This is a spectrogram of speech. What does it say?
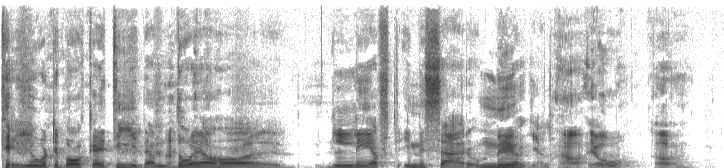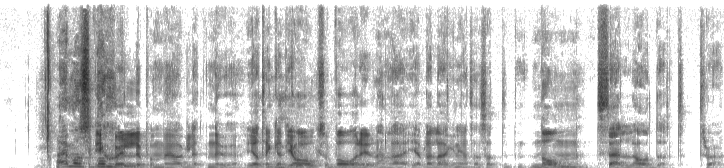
tre år tillbaka i tiden då jag har levt i misär och mögel. Ja, jo. Ja, Jag måste vi skyller på möglet nu. Jag tänker att jag har också varit i den här jävla lägenheten. Så att någon cell har dött, tror jag.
